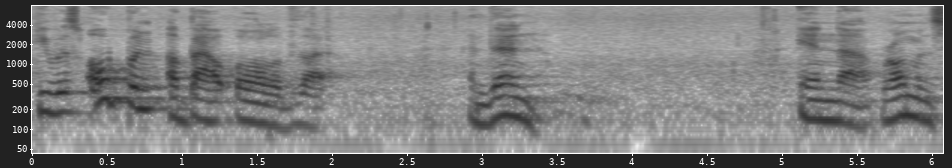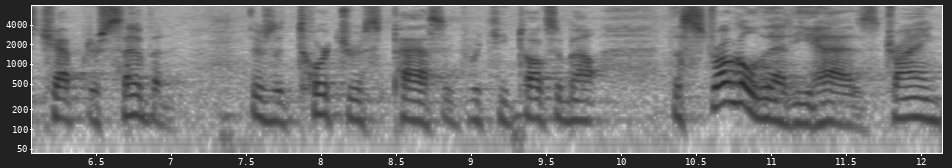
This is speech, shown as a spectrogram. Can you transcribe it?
He was open about all of that. And then in uh, Romans chapter 7, there's a torturous passage which he talks about the struggle that he has trying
